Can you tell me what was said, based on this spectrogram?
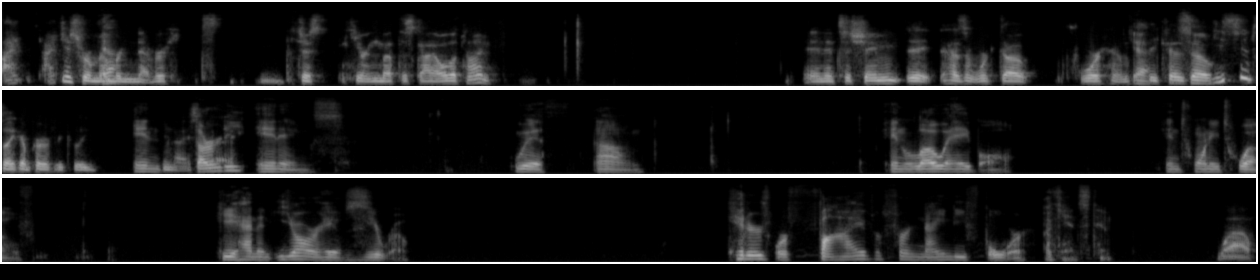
I, I just remember never just hearing about this guy all the time. And it's a shame it hasn't worked out for him Yeah, because so- he seems like a perfectly In Nice 30 innings with um in low A ball in 2012, he had an ERA of zero. Hitters were five for 94 against him. wow.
